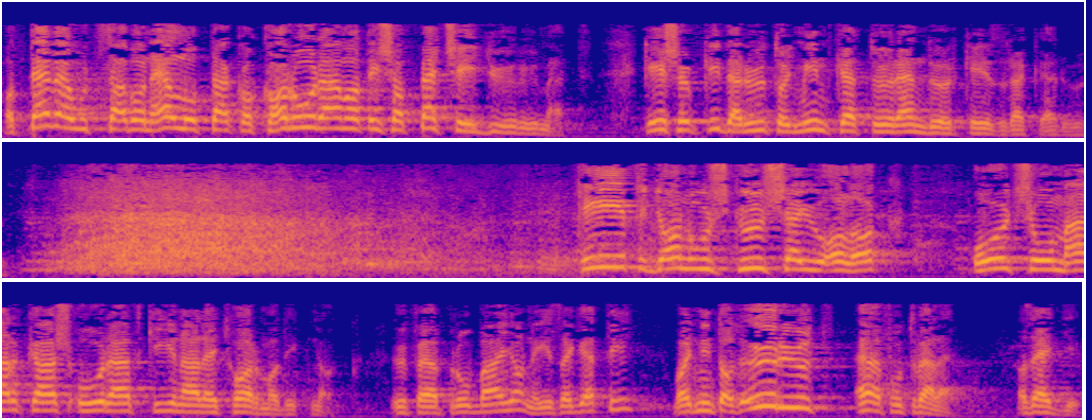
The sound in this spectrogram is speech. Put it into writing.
A Teve utcában ellopták a karórámat és a pecsétgyűrűmet. Később kiderült, hogy mindkettő rendőrkézre került. Két gyanús külsejű alak olcsó márkás órát kínál egy harmadiknak. Ő felpróbálja, nézegeti, vagy mint az őrült, elfut vele. Az egyik.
